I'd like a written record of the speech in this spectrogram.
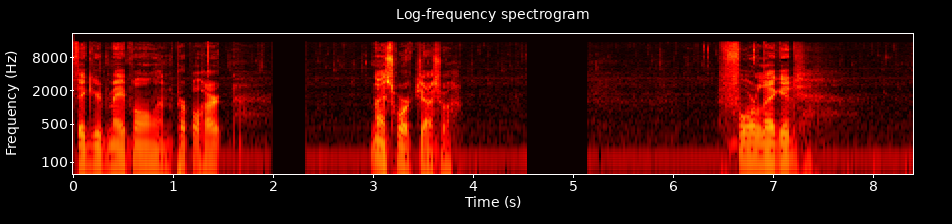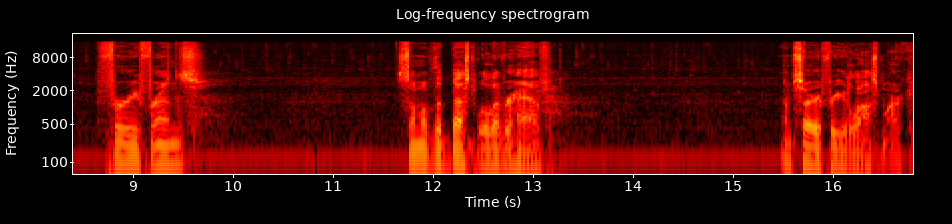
Figured maple and purple heart. Nice work, Joshua. Four legged, furry friends. Some of the best we'll ever have. I'm sorry for your loss, Mark.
